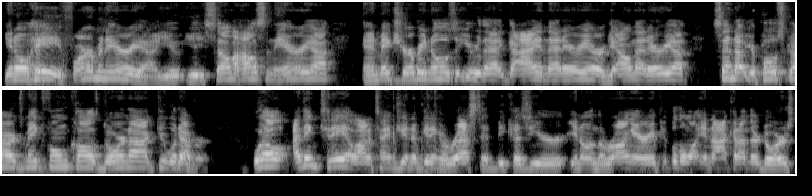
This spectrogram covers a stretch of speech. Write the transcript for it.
you know, hey, farm an area, you you sell a house in the area and make sure everybody knows that you're that guy in that area or gal in that area. Send out your postcards, make phone calls, door knock, do whatever. Well, I think today a lot of times you end up getting arrested because you're, you know, in the wrong area. People don't want you knocking on their doors.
